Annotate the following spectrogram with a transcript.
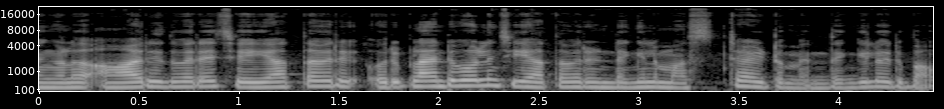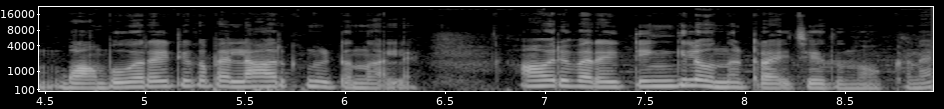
നിങ്ങൾ ആരും ഇതുവരെ ചെയ്യാത്തവർ ഒരു പ്ലാന്റ് പോലും ചെയ്യാത്തവരുണ്ടെങ്കിൽ മസ്റ്റായിട്ടും എന്തെങ്കിലും ഒരു ബാമ്പു വെറൈറ്റി ഒക്കെ ഇപ്പോൾ എല്ലാവർക്കും കിട്ടുന്നതല്ലേ? ആ ഒരു വെറൈറ്റി എങ്കിലും ഒന്ന് ട്രൈ ചെയ്ത് നോക്കണേ.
